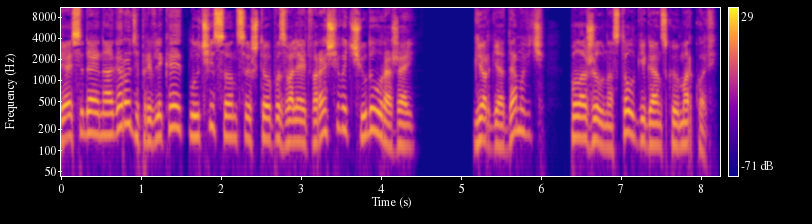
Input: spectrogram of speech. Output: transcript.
и, оседая на огороде, привлекает лучи солнца, что позволяет выращивать чудо-урожай». Георгий Адамович положил на стол гигантскую морковь.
